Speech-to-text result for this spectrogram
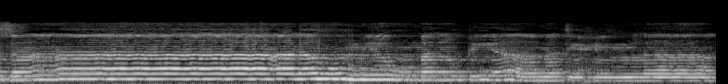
وساء لهم يوم القيامة حملا.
